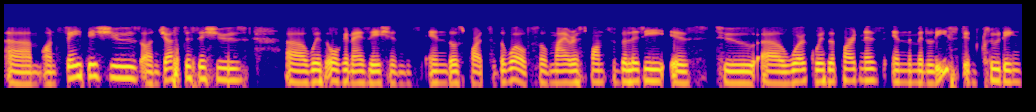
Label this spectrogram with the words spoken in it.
um, on faith issues, on justice issues, uh, with organizations in those parts of the world. So my responsibility is to uh, work with the partners in the Middle East, including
